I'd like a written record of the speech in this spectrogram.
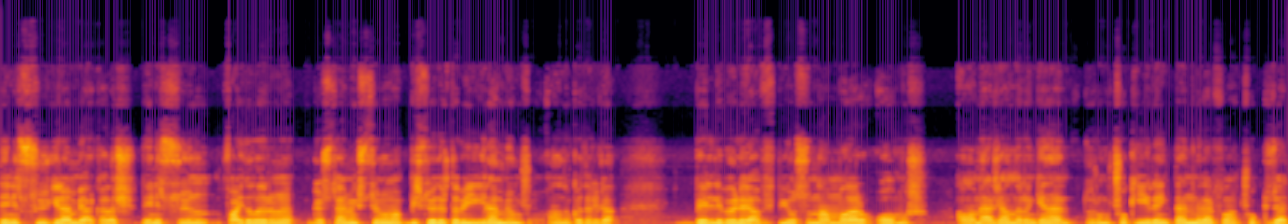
deniz suyu giren bir arkadaş. Deniz suyunun faydalarını göstermek istiyorum ama bir süredir tabii ilgilenmiyormuş anladığım kadarıyla. Belli böyle hafif bir yosunlanmalar olmuş. Ama mercanların genel durumu çok iyi. Renklenmeler falan çok güzel.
